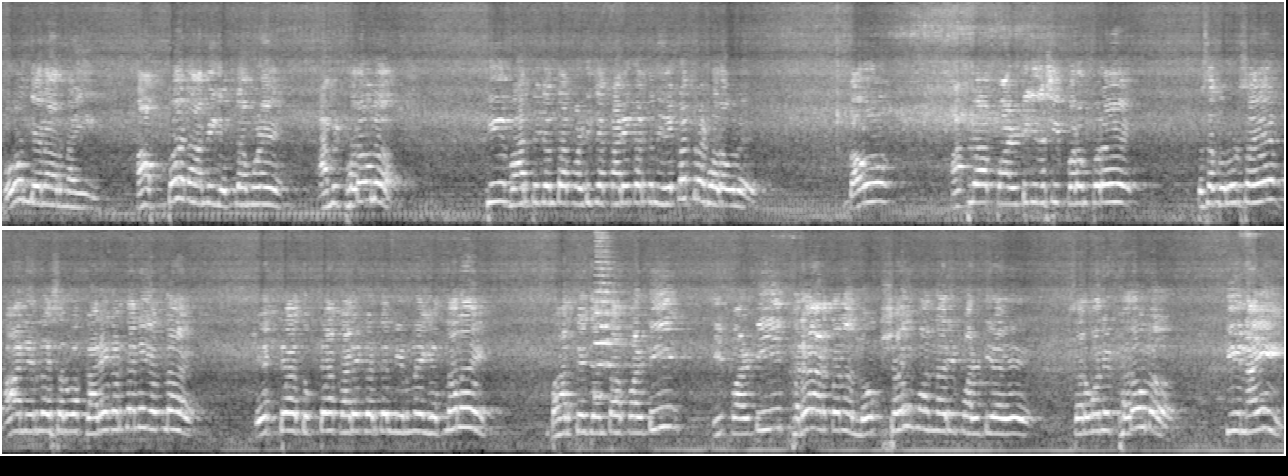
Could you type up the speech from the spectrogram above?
होऊन देणार नाही. हा पण आम्ही घेतल्यामुळे आम्ही ठरवलं की भारतीय जनता पार्टीच्या कार्यकर्त्यांनी एकत्र ठरवलंय. भाऊ आपल्या पार्टीची जशी परंपरा आहे तसं गरुड साहेब हा निर्णय सर्व कार्यकर्त्यांनी घेतलाय. एकट्या दुकट्या कार्यकर्त्यांनी निर्णय घेतला नाही. भारतीय जनता पार्टी ही पार्टी खऱ्या अर्थानं लोकशाही मानणारी पार्टी आहे. सर्वांनी ठरवलं की नाही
